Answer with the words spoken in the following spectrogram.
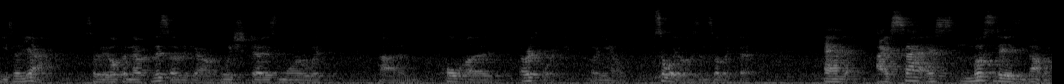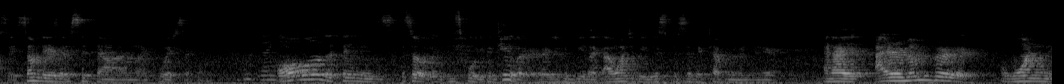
He said, yeah. So He opened up this other job, which does more with um, whole uh, earthwork, or, you know, soils and stuff like that. And I sat, I most days, not most days, some days I sit down and I'm like, wait a second. All the things, so in school you can tailor it, right? You can be like, I want to be this specific type of engineer. And I, I remember one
